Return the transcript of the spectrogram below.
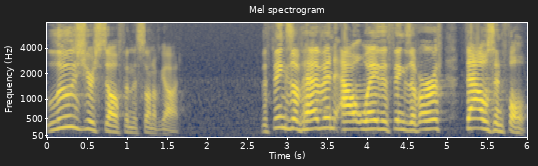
lose yourself in the Son of God. The things of heaven outweigh the things of earth thousandfold.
